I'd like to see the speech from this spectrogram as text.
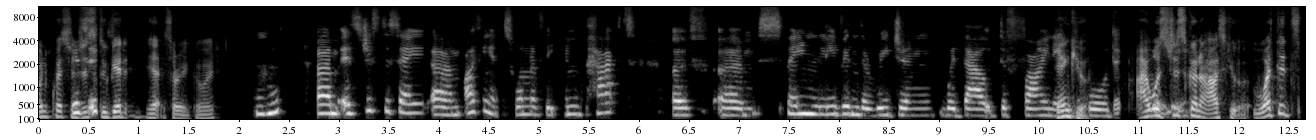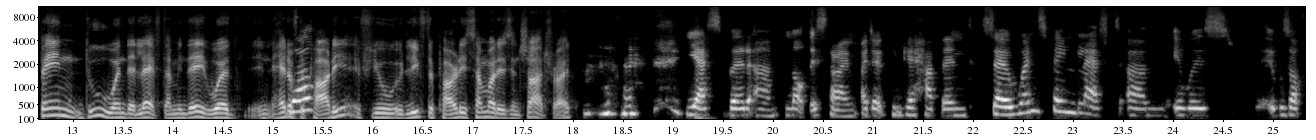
one question just to get. Yeah, sorry. Go ahead. Um, it's just to say, um, I think it's one of the impacts of um, Spain leaving the region without defining Thank you. border. I was just going to ask you, what did Spain do when they left? I mean, they were in head of the party. If you leave the party, somebody's in charge, right? yes, but um, not this time. I don't think it happened. So when Spain left, um, it was it was up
